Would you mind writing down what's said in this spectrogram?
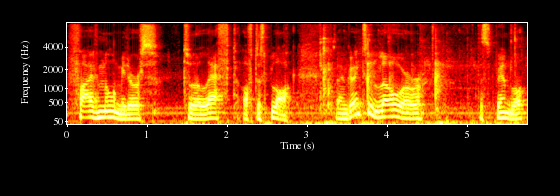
5 millimeters to the left of this block. So I'm going to lower the spindle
